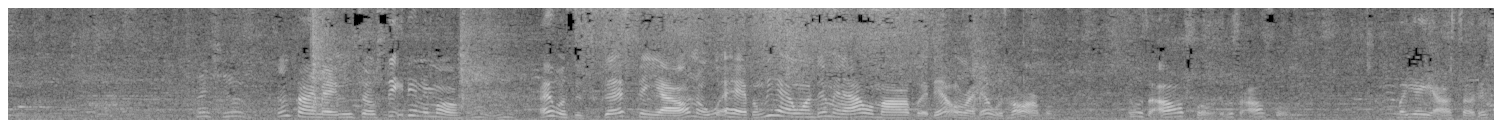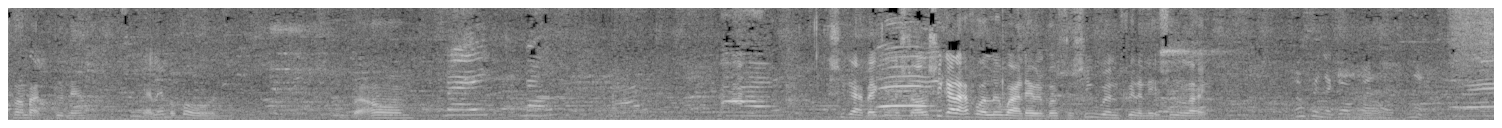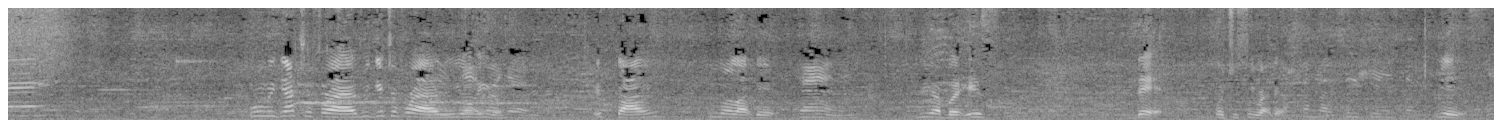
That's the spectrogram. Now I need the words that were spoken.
They should. Them things made me so sick, didn't they, Mom? It mm-hmm. was disgusting, y'all. I don't know what happened. We had one of them in our mall, but that one right there was horrible. It was awful. It was awful. But yeah, y'all, so that's what I'm about to do now. She got nothing but boys. But, um, she got back in the stroller. She got out for a little while, David, but so she wasn't feeling it. She was like, I'm finna go home. when we got your fries, we get your fries and you don't eat them. It's dying. You know, like that. Yeah, but it's that. What you see right there? Something like sushi and stuff. Yes. You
